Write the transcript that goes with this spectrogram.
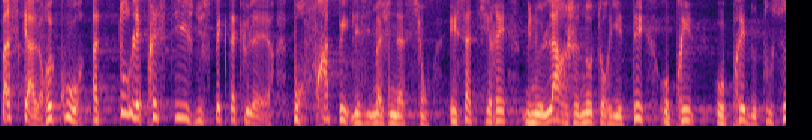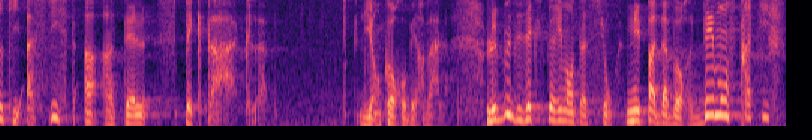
Pascal recourt à tous les prestiges du spectaculaire pour frapper les imaginations et s'attirer une large notoriété auprès, auprès, de tous ceux qui assistent à un tel spectacle. Dit encore Roberval. Le but des expérimentations n'est pas d'abord démonstratif,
